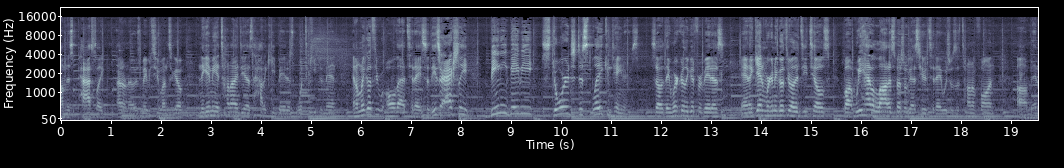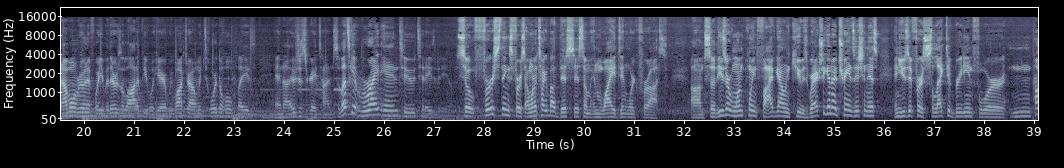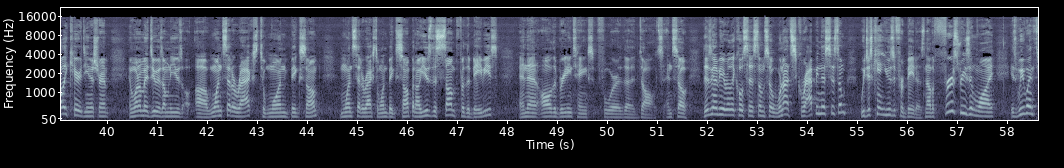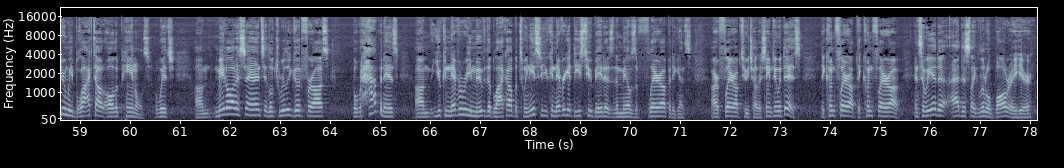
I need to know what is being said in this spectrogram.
um, this past like I don't know, it was maybe two months ago, and they gave me a ton of ideas to how to keep betas, what to keep them in, and I'm gonna go through all that today. So these are actually Beanie Baby storage display containers. So they work really good for betas. And again, we're gonna go through all the details, but we had a lot of special guests here today, which was a ton of fun. Um, and I won't ruin it for you, but there was a lot of people here. We walked around, we toured the whole place, and uh, it was just a great time. So let's get right into today's video. So first things first, I want to talk about this system and why it didn't work for us. Um, so these are 1.5 gallon cubes. We're actually going to transition this and use it for selective breeding for mm, probably Caridina shrimp. And what I'm going to do is I'm going to use uh, one set of racks to one big sump, and one set of racks to one big sump, and I'll use the sump for the babies and then all the breeding tanks for the adults. And so this is going to be a really cool system. So we're not scrapping this system. We just can't use it for betas. Now the first reason why is we went through and we blacked out all the panels, which um, made a lot of sense. It looked really good for us. But what happened is um, you can never remove the blackout between these, so you can never get these two betas, the males, to flare up against, or flare up to each other. Same thing with this. They couldn't flare up. They couldn't flare up. And so we had to add this like little ball right here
